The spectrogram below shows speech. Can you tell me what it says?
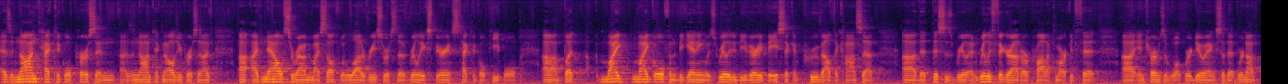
as a non technical person, as a non technology person, I've, I've now surrounded myself with a lot of resources of really experienced technical people. But my, my goal from the beginning was really to be very basic and prove out the concept uh, that this is real and really figure out our product market fit uh, in terms of what we're doing so that we're not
